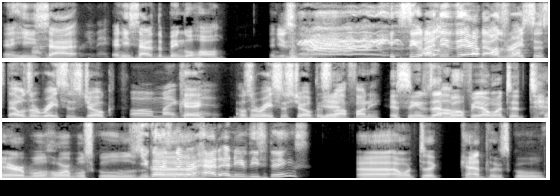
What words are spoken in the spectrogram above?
and he sat and he sat at the bingo hall. And you see, you see what I did there? That was racist. That was a racist joke. Oh my God. Okay, goodness. that was a racist joke. It's Yeah. not funny. It seems that Um, both of y'all went to terrible, horrible schools. You guys Uh, never had any of these things. Uh, I went to Catholic school.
